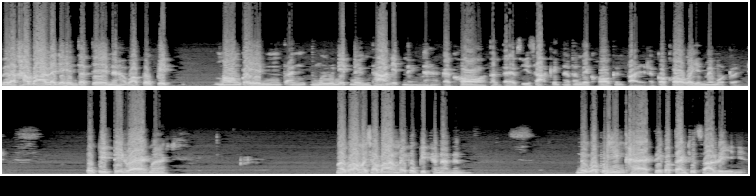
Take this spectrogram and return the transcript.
เวลาเข้าบ้านเราจะเห็นชัดเจนนะฮะว่าปกปิด มองก็เห็นตั้งมือนิดหนึ่งเท้านิดหนึ่งนะฮะกับคอตั้งแต่ศีรษะขึ้นนะตั้งแต่คอขึ้นไป แล้วก็คอก็เห็นไม่หมดด้วยปกปิดที่แรงมากหมายความว่าชาวบ้านไม่ปกปิดขนาดนั้น นึกว่าผู้หญิงแขกที่ก็แต่งชุดสารีเนี่ย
